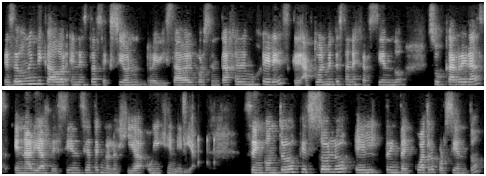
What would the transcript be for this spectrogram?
El segundo indicador en esta sección revisaba el porcentaje de mujeres que actualmente están ejerciendo sus carreras en áreas de ciencia, tecnología o ingeniería. Se encontró que solo el 34%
